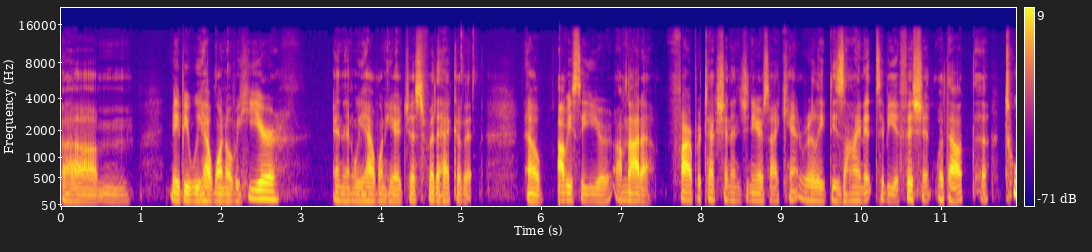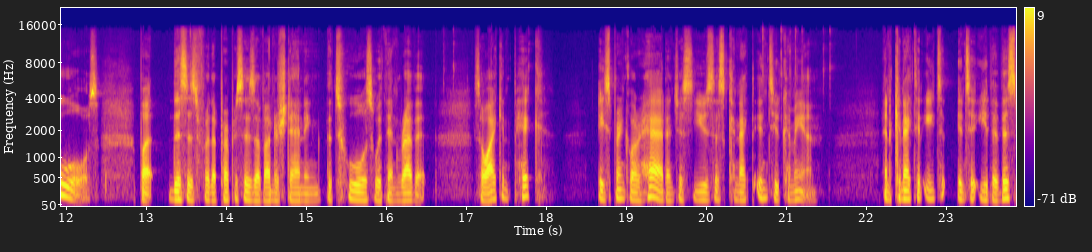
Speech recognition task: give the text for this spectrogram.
um, maybe we have one over here and then we have one here just for the heck of it. Now, obviously, you're, I'm not a fire protection engineer, so I can't really design it to be efficient without the tools. But this is for the purposes of understanding the tools within Revit. So I can pick a sprinkler head and just use this connect into command and connect it into either this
